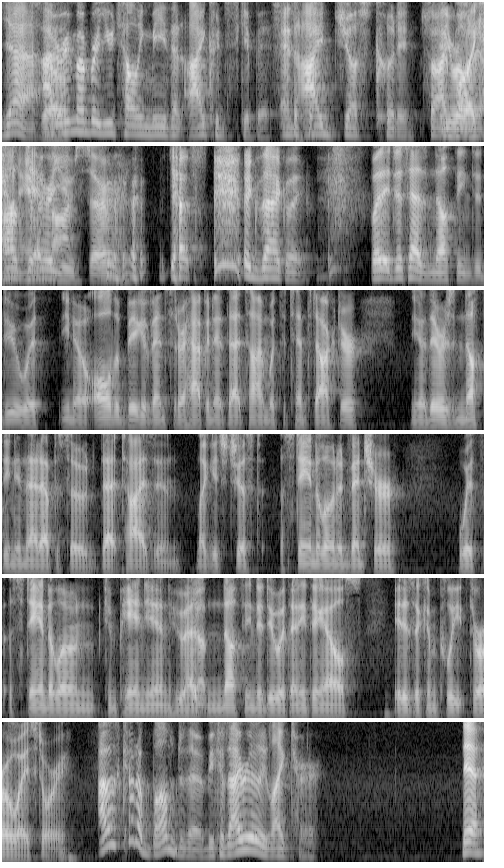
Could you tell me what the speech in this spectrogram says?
Yeah, So- I remember you telling me that I could skip it, and I just couldn't. So I you were like, "How dare Amazon." you, sir?" yes, exactly. but it just has nothing to do with you know all the big events that are happening at that time with the 10th doctor you know there is nothing in that episode that ties in like it's just a standalone adventure with a standalone companion who has Yep. nothing to do with anything else it is a complete throwaway story I was kind of bummed though because I really liked her. yeah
